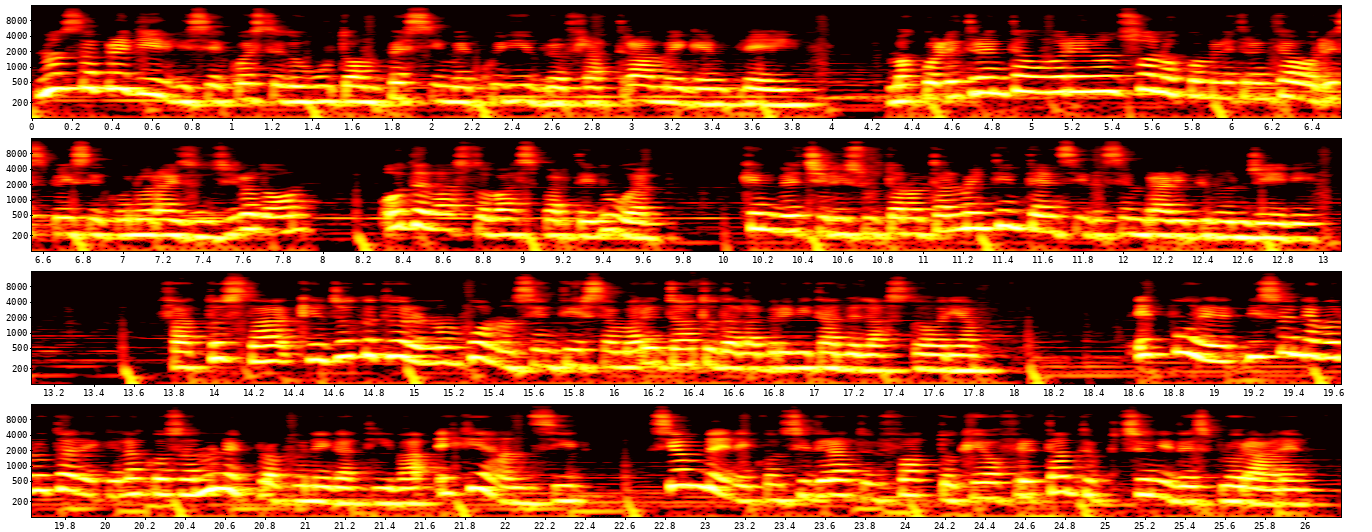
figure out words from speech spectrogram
Non saprei dirvi se questo è dovuto a un pessimo equilibrio fra trama e gameplay, ma quelle 30 ore non sono come le 30 ore spese con Horizon Zero Dawn o The Last of Us Parte 2, che invece risultano talmente intensi da sembrare più longevi. Fatto sta che il giocatore non può non sentirsi amareggiato dalla brevità della storia. Eppure bisogna valutare che la cosa non è proprio negativa e che anzi sia un bene considerato il fatto che offre tante opzioni da esplorare.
